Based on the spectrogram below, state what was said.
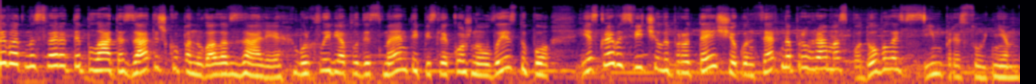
Особлива атмосфера тепла та затишку панувала в залі. Бурхливі аплодисменти після кожного виступу яскраво свідчили про те, що концертна програма сподобалась всім присутнім.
